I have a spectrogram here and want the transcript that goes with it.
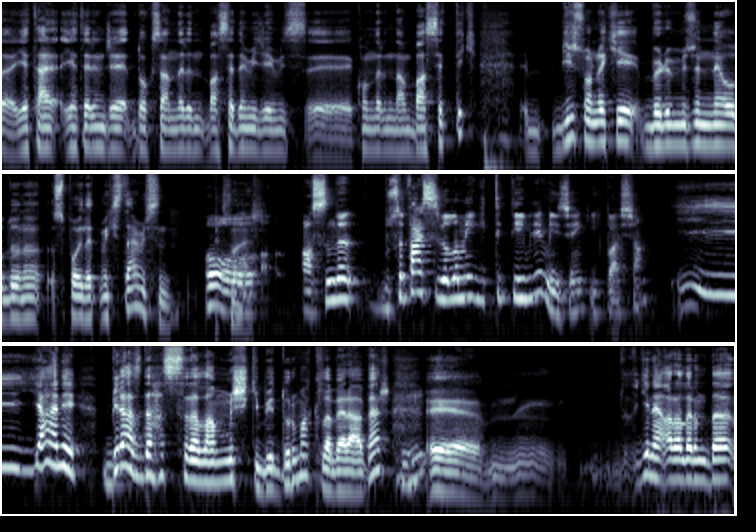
yeter yeterince 90'ların bahsedemeyeceğimiz e, konularından bahsettik. Bir sonraki bölümümüzün ne olduğunu spoil etmek ister misin? Oo, Soner. aslında bu sefer sıralamaya gittik diyebilir miyiz Cenk ilk baştan? Yani biraz daha sıralanmış gibi durmakla beraber e, yine aralarında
